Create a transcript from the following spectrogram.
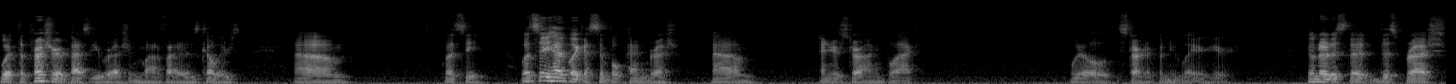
with the pressure opacity brush and modify those colors. Um, let's see. Let's say you had like a simple pen brush um, and you're just drawing in black. We'll start up a new layer here. You'll notice that this brush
